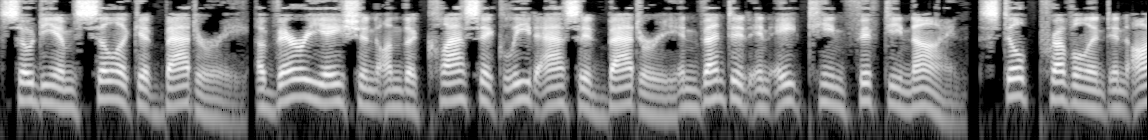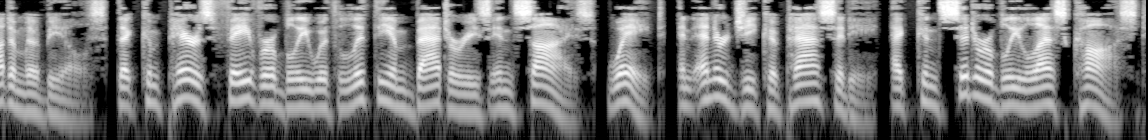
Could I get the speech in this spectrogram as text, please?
sodium silicate battery, a variation on the classic lead acid battery invented in 1859, still prevalent in automobiles, that compares favorably with lithium batteries in size, weight, and energy capacity at considerably less cost.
